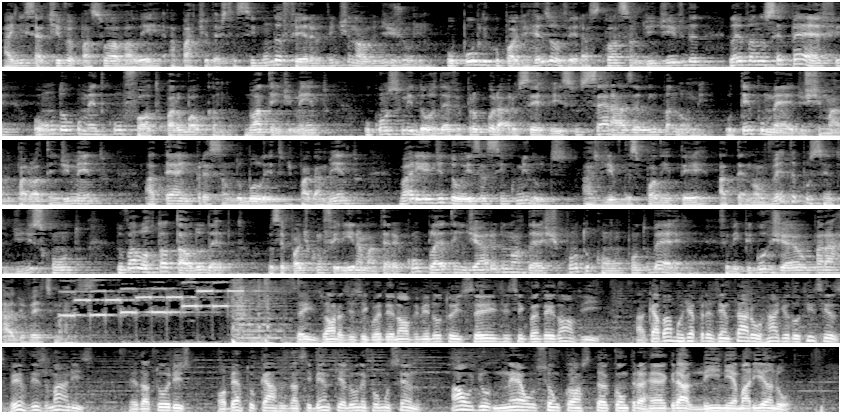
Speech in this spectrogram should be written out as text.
A iniciativa passou a valer a partir desta segunda-feira, 29 de junho. O público pode resolver a situação de dívida levando o CPF ou um documento com foto para o balcão. No atendimento, o consumidor deve procurar o serviço Serasa Limpa Nome. O tempo médio estimado para o atendimento, até a impressão do boleto de pagamento, varia de 2 a 5 minutos. As dívidas podem ter até 90% de desconto do valor total do débito. Você pode conferir a matéria completa em diariodonordeste.com.br. Felipe Gurgel para a Rádio Verdes Mares. 6 horas e 59 minutos, 6 e 59. Acabamos de apresentar o Rádio Notícias Verdes Mares. Redatores Roberto Carlos Nascimento e Elone Pomuceno. Áudio Nelson Costa, contra-regra Línia Mariano.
